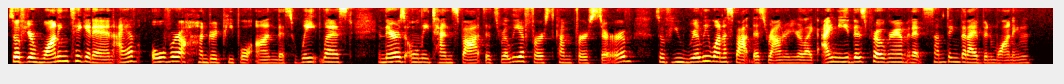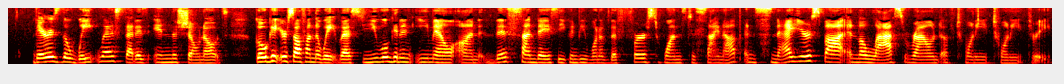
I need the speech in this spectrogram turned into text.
So if you're wanting to get in, I have over 100 people on this wait list, and there's only 10 spots. It's really a first come, first serve. So if you really want to spot this round and you're like, I need this program and it's something that I've been wanting, there is the wait list that is in the show notes. Go get yourself on the wait list. You will get an email on this Sunday so you can be one of the first ones to sign up and snag your spot in the last round of 2023.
